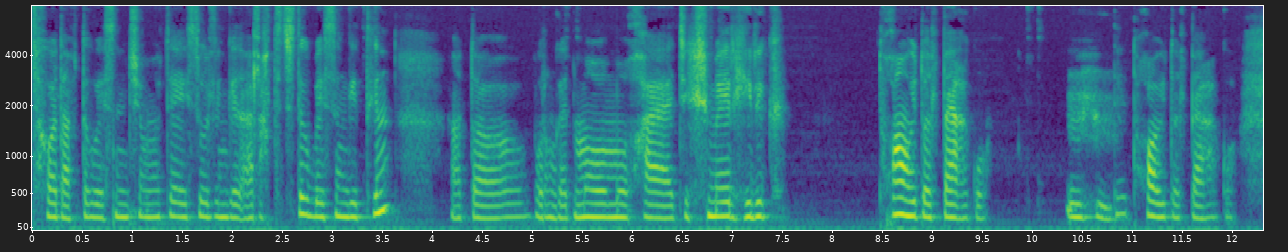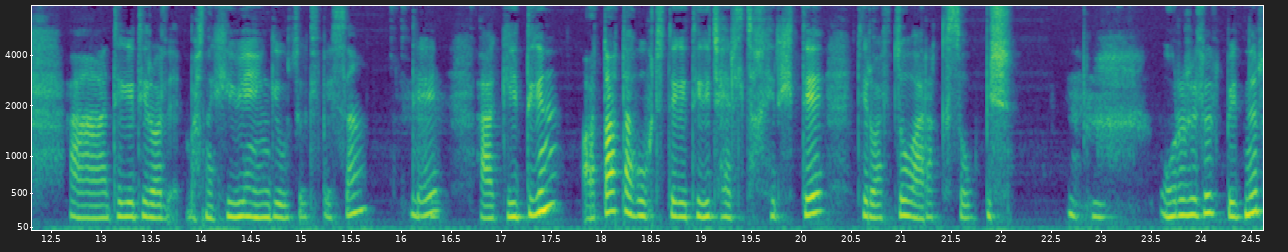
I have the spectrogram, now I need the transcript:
цохиод авдаг байсан ч юм уу, тэ. Эсвэл ингээд алгатцдаг байсан гэдг нь одоо бүр ингээд муу муухай жигшмээр хэрэг тухайн үед бол байгаагүй. Аа. Тэ. Тухайн үед бол байгаагүй. Аа тэгээд тэр бол бас нэг хэвийн энгийн үзэгдэл байсан. Тэ. А гэдэг нь одоо та хүүхдтэйгээ тэгж харилцах хэрэгтэй тэр бол зөв арга гэсэн үг биш. Өөрөөр хэлбэл бид нэр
